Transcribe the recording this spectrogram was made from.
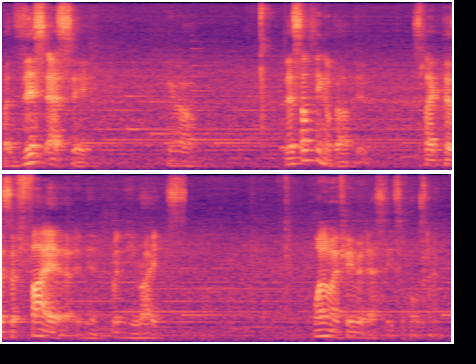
But this essay, you know, there's something about it. It's like there's a fire in it when he writes. One of my favorite essays of all time.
